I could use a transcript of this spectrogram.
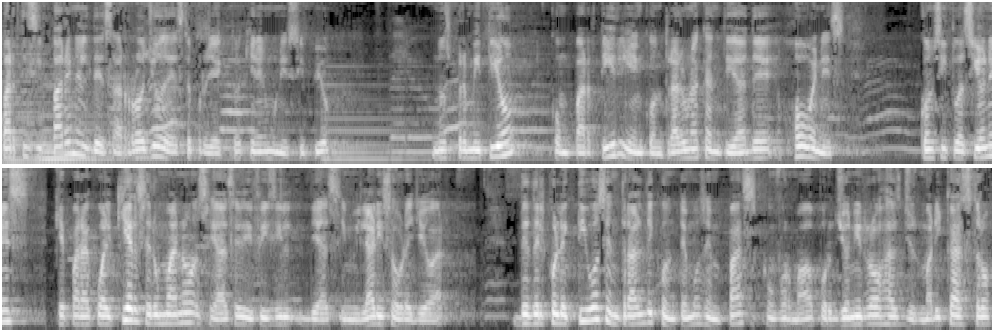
Participar en el desarrollo de este proyecto aquí en el municipio nos permitió compartir y encontrar una cantidad de jóvenes con situaciones que para cualquier ser humano se hace difícil de asimilar y sobrellevar. Desde el colectivo central de Contemos en Paz, conformado por Johnny Rojas, Yusmari Castro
